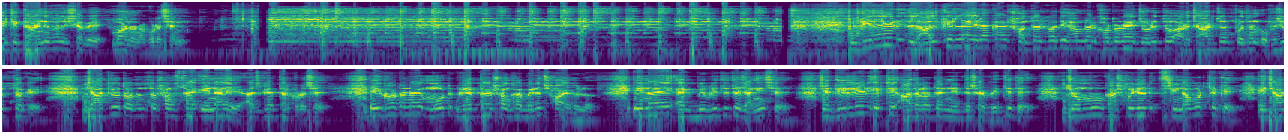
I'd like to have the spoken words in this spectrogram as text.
একটি কার্নিভাল হিসেবে বর্ণনা করেছেন লালকেল্লা এলাকায় সন্ত্রাসবাদী হামলার ঘটনায় জড়িত আরও চারজন প্রধান অভিযুক্তকে জাতীয় তদন্ত সংস্থা এনআইএ আজ গ্রেপ্তার করেছে। এই ঘটনায় মোট গ্রেপ্তার সংখ্যা বেড়ে ছয় হলো। এনআইএ এক বিবৃতিতে জানিয়েছে যে দিল্লির একটি আদালতের নির্দেশের ভিত্তিতে জম্মু ও কাশ্মীরের শ্রীনগর থেকে এই চার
